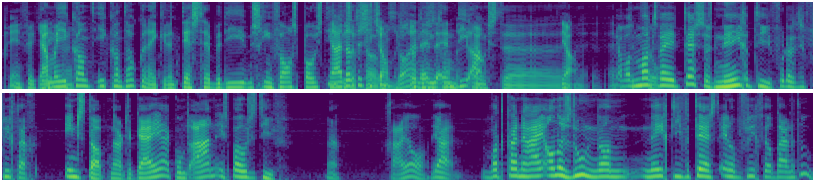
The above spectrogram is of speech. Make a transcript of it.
geïnfecteerd Ja, maar je kan, je kan ook in één keer een test hebben die misschien vals positief Ja, is dat of is zo, iets anders. Dat En, is en, die angst... eh, Ja. heb Ja, want veel. Matwee test dus negatief voordat hij het vliegtuig instapt naar Turkije. Hij komt aan, is positief. Ja, ga je al. Ja, wat kan hij anders doen dan negatieve test en op het vliegveld daar naartoe?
